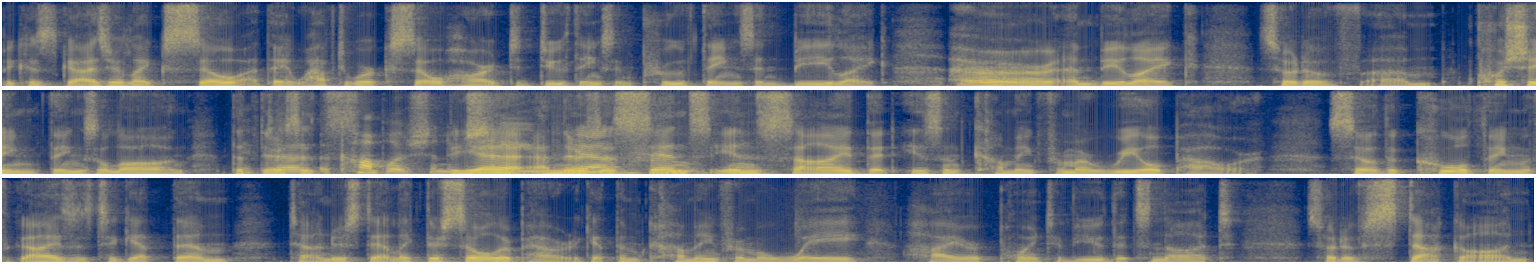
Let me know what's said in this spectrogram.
because guys are like so they have to work so hard to do things and prove things and be like and be like sort of um, pushing things along that there's a- accomplish and yeah achieve, and there's yeah. a sense yeah. inside that isn't coming from a real power so the cool thing with guys is to get them to understand like their solar power to get them coming from a way higher point of view that's not sort of stuck on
